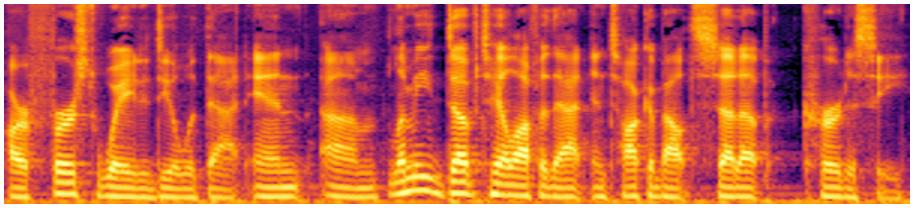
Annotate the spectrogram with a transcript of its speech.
our first way to deal with that. And um, let me dovetail off of that and talk about setup courtesy.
